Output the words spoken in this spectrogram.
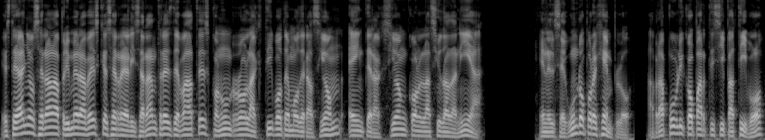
este año será la primera vez que se realizarán tres debates con un rol activo de moderación e interacción con la ciudadanía. En el segundo, por ejemplo, habrá público participativo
